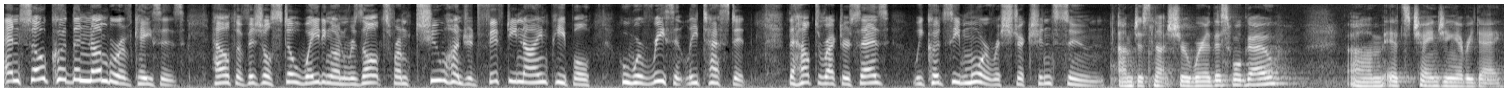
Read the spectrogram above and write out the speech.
And so could the number of cases. Health officials still waiting on results from 259 people who were recently tested. The health director says we could see more restrictions soon. I'm just not sure where this will go. Um, it's changing every day.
